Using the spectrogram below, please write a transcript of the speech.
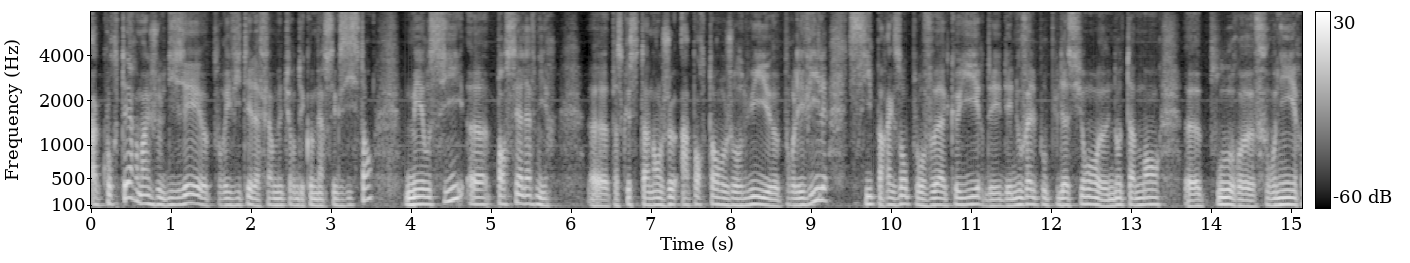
à, court terme, hein, je le disais, euh, pour éviter la fermeture des commerces existants, mais aussi euh, penser à l'avenir. Euh, parce que c'est un enjeu important aujourd'hui pour les villes. Si, par exemple, on veut accueillir des, nouvelles populations, notamment pour fournir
